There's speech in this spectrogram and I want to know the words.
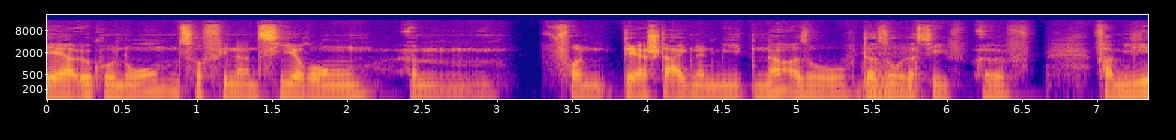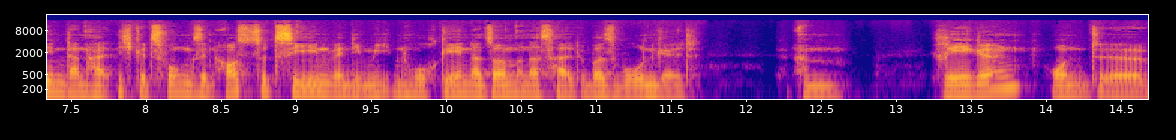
der Ökonomen zur Finanzierung ähm, von der steigenden Mieten. Ne? Also da mhm. so, dass die äh, Familien dann halt nicht gezwungen sind auszuziehen. Wenn die Mieten hochgehen, dann soll man das halt übers Wohngeld ähm, regeln. Und äh,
